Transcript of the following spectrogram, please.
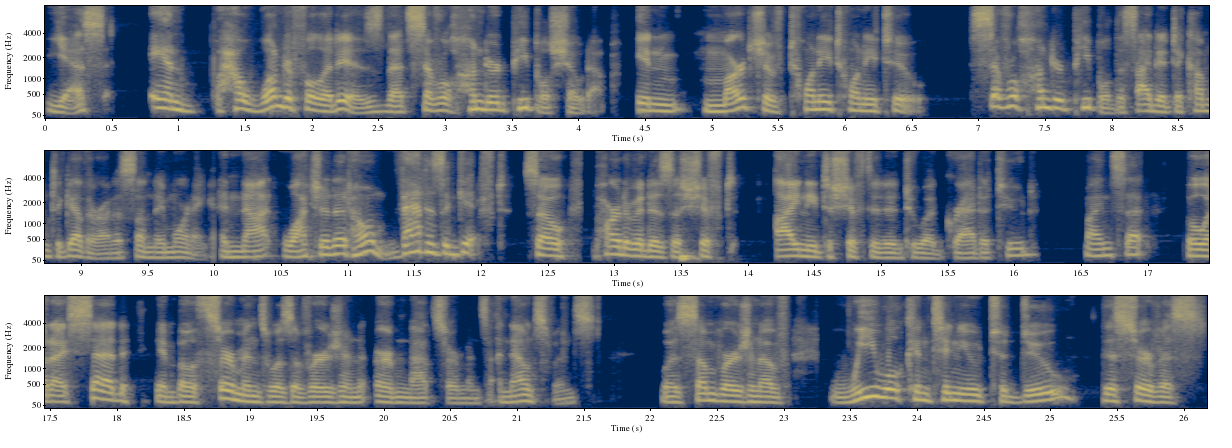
yes and how wonderful it is that several hundred people showed up. In march of 2022 several hundred people decided to come together on a sunday morning and not watch it at home. That is a gift. So part of it is a shift. I need to shift it into a gratitude mindset. But what I said in both sermons was a version, or not sermons, announcements, was some version of we will continue to do this service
